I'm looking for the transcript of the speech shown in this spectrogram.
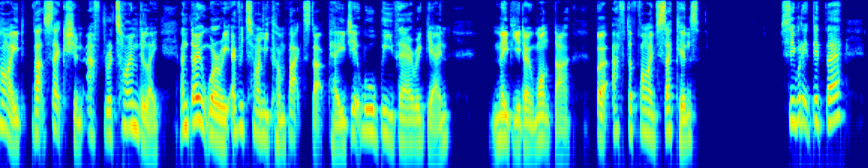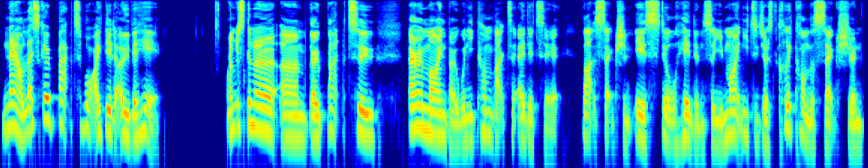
hide that section after a time delay. And don't worry, every time you come back to that page, it will be there again. Maybe you don't want that. But after five seconds, see what it did there? Now let's go back to what I did over here. I'm just going to um, go back to, bear in mind though, when you come back to edit it, that section is still hidden. So you might need to just click on the section,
